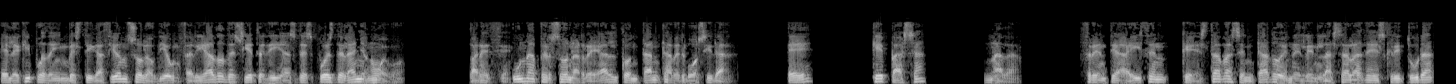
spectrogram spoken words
el equipo de investigación solo dio un feriado de siete días después del año nuevo. Parece una persona real con tanta verbosidad. ¿Eh? ¿Qué pasa? Nada. Frente a Aizen, que estaba sentado en él en la sala de escritura,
